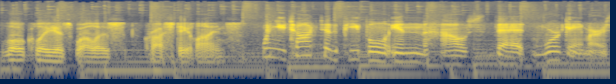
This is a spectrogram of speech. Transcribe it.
locally as well as across state lines. When you talk to the people in the house that were gamers,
